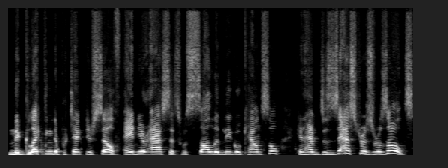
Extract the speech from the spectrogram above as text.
Neglecting to protect yourself and your assets with solid legal counsel can have disastrous results.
